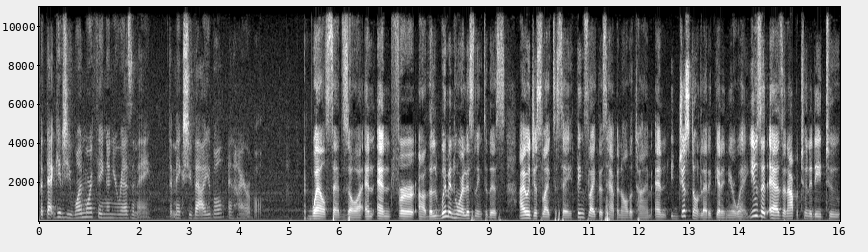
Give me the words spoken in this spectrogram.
But that gives you one more thing on your resume that makes you valuable and hireable. Well said, Zoa. And and for uh, the women who are listening to this, I would just like to say things like this happen all the time, and just don't let it get in your way. Use it as an opportunity to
